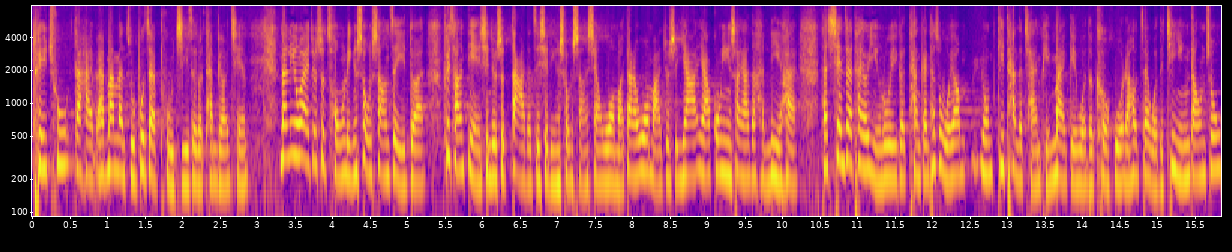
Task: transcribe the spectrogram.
推出，但还还慢慢逐步在普及这个碳标签。那另外就是从零售商这一端，非常典型就是大的这些零售商，像沃尔玛，当然沃尔玛就是压压供应商压得很厉害。他现在他又引入一个碳概，他说我要用低碳的产品卖给我的客户，然后在我的经营当中。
